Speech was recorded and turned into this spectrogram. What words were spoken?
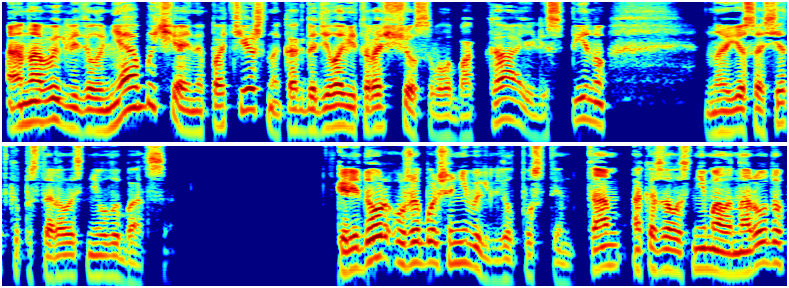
Она выглядела необычайно потешно, когда деловито расчесывала бока или спину, но ее соседка постаралась не улыбаться. Коридор уже больше не выглядел пустым. Там оказалось немало народу,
